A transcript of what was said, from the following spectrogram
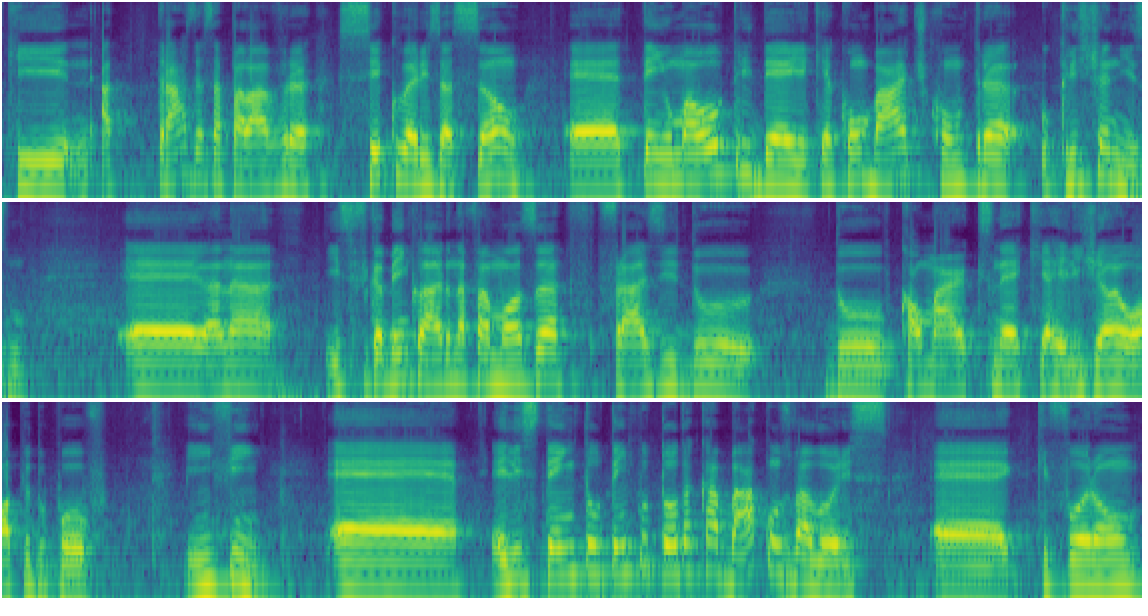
Que atrás dessa palavra secularização é, tem uma outra ideia que é combate contra o cristianismo. É, na, isso fica bem claro na famosa frase do, do Karl Marx, né? Que a religião é o ópio do povo. Enfim, é, eles tentam o tempo todo acabar com os valores é, que foram,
